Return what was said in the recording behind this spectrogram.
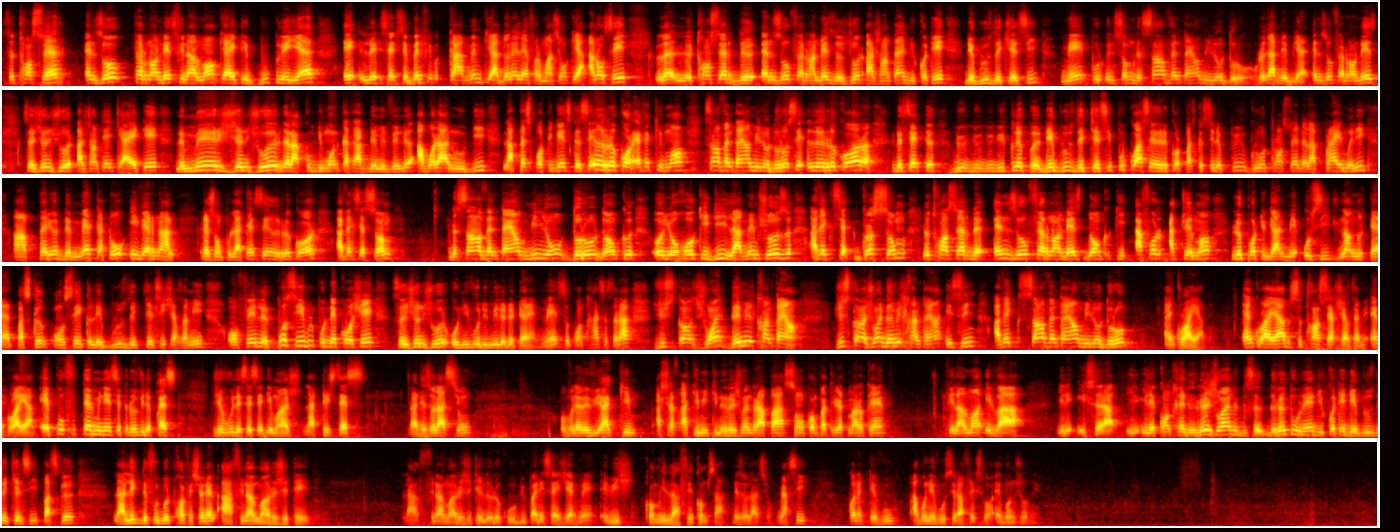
Ce transfert, Enzo Fernandez finalement, qui a été bouclé hier, et c'est Benfica même qui a donné l'information, qui a annoncé le, transfert de Enzo Fernandez, le joueur argentin du côté des Blues de Chelsea, mais pour une somme de 121 millions d'euros. Regardez bien, Enzo Fernandez, ce jeune joueur argentin qui a été le meilleur jeune joueur de la Coupe du Monde Qatar 2022. Abola nous dit, la presse portugaise, que c'est un record, effectivement, 121 millions d'euros, c'est le record de cette, du, du, du, club des Blues de Chelsea. Pourquoi c'est un record? Parce que c'est le plus gros transfert de la Premier League en période de mercato hivernal. Raison pour laquelle c'est un record avec cette somme de 121 millions d'euros. Donc, Oyoro qui dit la même chose avec cette grosse somme, le transfert de Enzo Fernandez, donc qui affole actuellement le Portugal, mais aussi l'Angleterre, parce qu'on sait que les Blues de Chelsea, chers amis, ont fait le possible pour décrocher ce jeune joueur au niveau du milieu de terrain. Mais ce contrat, ce sera jusqu'en juin 2031. Jusqu'en juin 2031, il signe avec 121 millions d'euros. Incroyable. Incroyable ce transfert, chers amis. Incroyable. Et pour terminer cette revue de presse, je vais vous laisser cette image, la tristesse, la désolation. Vous l'avez vu, Hakim, Ashraf Hakimi qui ne rejoindra pas son compatriote marocain. Finalement, il, va, il, sera, il, est contraint de rejoindre, de, de retourner du côté des Blues de Chelsea parce que la Ligue de football professionnel a finalement rejeté a finalement rejeté le recours du Paris Saint-Germain. Et oui, comme il l'a fait comme ça, désolation. Merci. Connectez-vous, abonnez-vous sur Afrique Sport et bonne journée.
